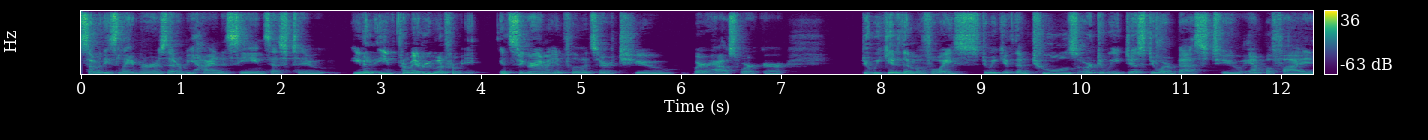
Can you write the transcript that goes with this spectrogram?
some of these laborers that are behind the scenes as to even, even from everyone from Instagram influencer to warehouse worker do we give them a voice? Do we give them tools or do we just do our best to amplify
